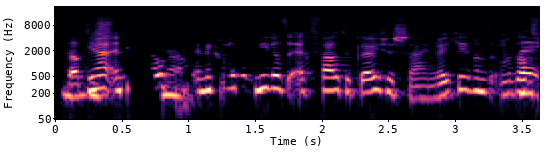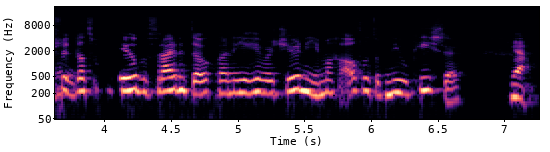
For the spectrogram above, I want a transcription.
Dat is, ja, en ik, geloof, en ik geloof ook niet dat er echt foute keuzes zijn, weet je? Want, want dat, nee. dat vind ik heel bevrijdend ook aan die hero's journey. Je mag altijd opnieuw kiezen. Ja.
